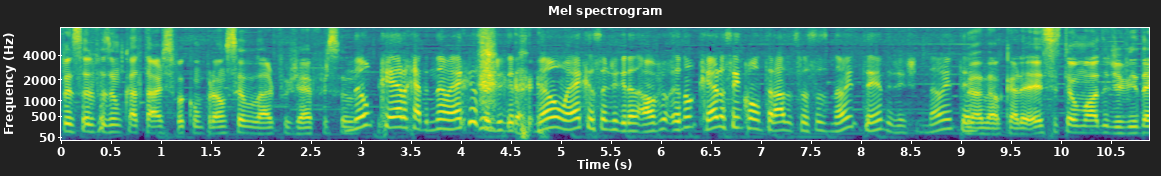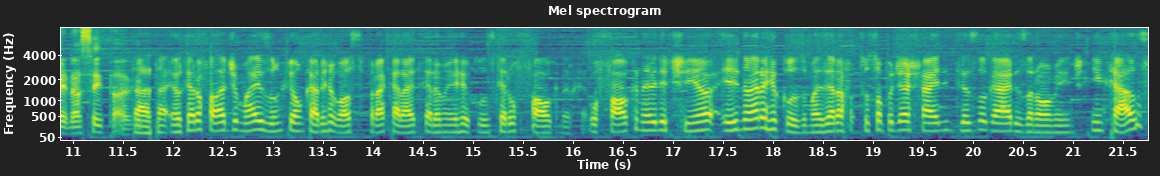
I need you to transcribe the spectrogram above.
pensando em fazer um catarse pra comprar um celular pro Jefferson. Não quero, cara. Não é questão de grana. Não é questão de grana. Óbvio, eu não quero ser encontrado. As pessoas não entendem, gente. Não entendem. Não, não, cara, esse teu modo de vida é inaceitável. Tá, tá. Eu quero falar de mais um que é um cara que eu gosto pra caralho, que era meio recluso, que era o Faulkner, cara. O Faulkner, ele tinha. Ele não era recluso, mas era. Tu só podia achar ele em três lugares normalmente. Em casa,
